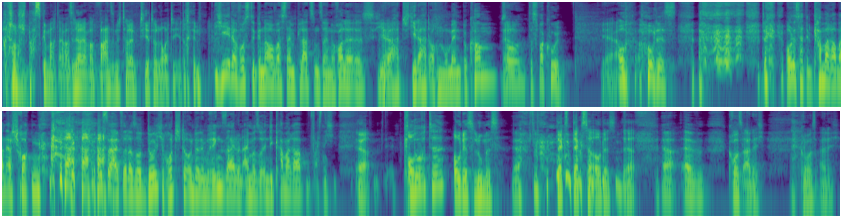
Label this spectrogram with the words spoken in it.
Hat schon Spaß gemacht, aber sind halt einfach wahnsinnig talentierte Leute hier drin. Jeder wusste genau, was sein Platz und seine Rolle ist. Jeder Ja. hat, jeder hat auch einen Moment bekommen. So, Ja. das war cool. Ja. Oh, Otis. Der- Otis hat den Kameramann erschrocken, weißt du, als er da so durchrutschte unter dem Ringseil und einmal so in die Kamera, weiß nicht, ja. knurrte. Otis Loomis. Ja, Dex Dexter Otis. Ja. ja ähm, großartig, großartig.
